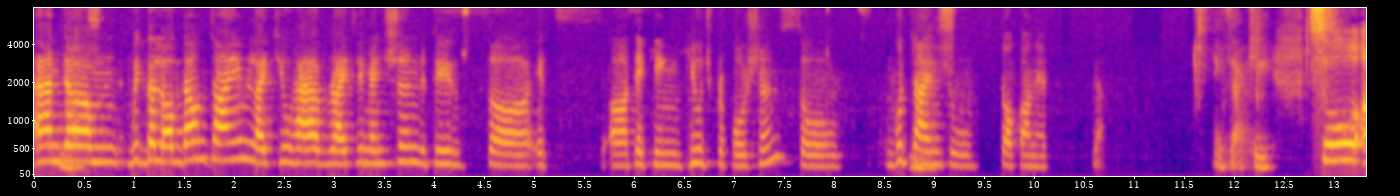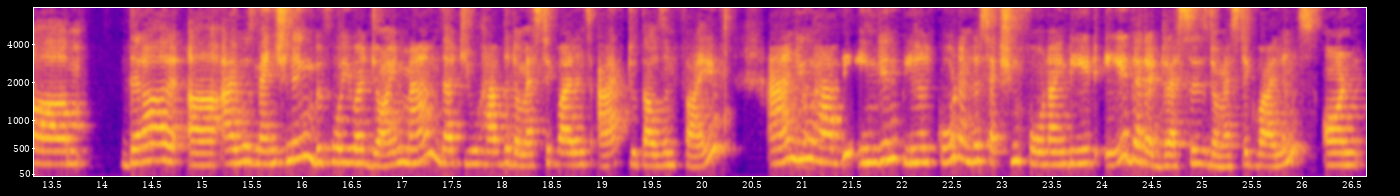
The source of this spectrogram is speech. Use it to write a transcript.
And yes. um, with the lockdown time, like you have rightly mentioned, it is uh, it's uh, taking huge proportions. So, good time yes. to talk on it. Yeah. Exactly. So, um, there are uh, i was mentioning before you had joined ma'am that you have the domestic violence act 2005 and you have the indian penal code under section 498a that addresses domestic violence on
